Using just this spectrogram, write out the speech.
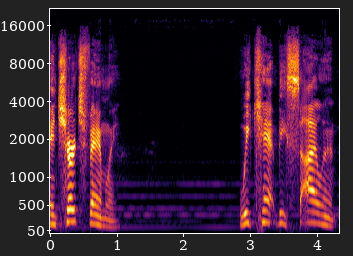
In church family, we can't be silent.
